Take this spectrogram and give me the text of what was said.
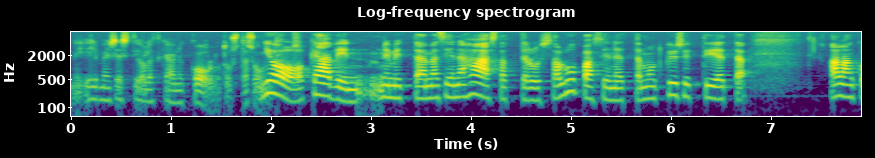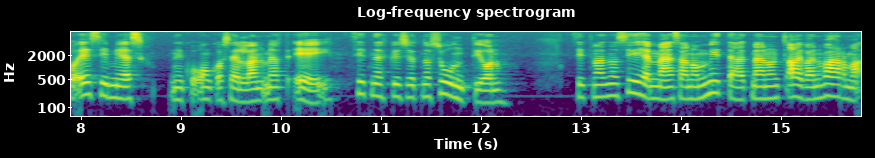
niin ilmeisesti olet käynyt koulutusta sun Joo, kävin. Nimittäin mä siinä haastattelussa lupasin, että mut kysyttiin, että alanko esimies, niin kuin onko sellainen, mä että ei. Sitten ne kysyivät, että no sunti on. Sitten mä no siihen mä en sano mitään, että mä en ole nyt aivan varma,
